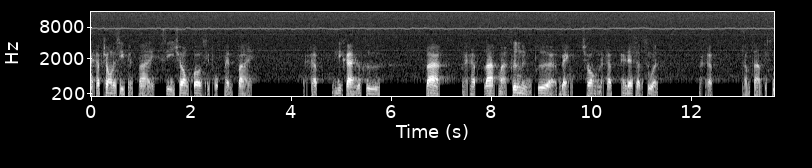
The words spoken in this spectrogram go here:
นะครับ ช่องละ 4 แผ่นป้าย 4 ช่องก็ 16 แผ่นป้ายนะครับ วิธีการก็คือลากนะครับ ลากมาครึ่งหนึ่งเพื่อแบ่งช่องนะครับ ให้ได้สัดส่วนนะครับทำตามที่ครู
